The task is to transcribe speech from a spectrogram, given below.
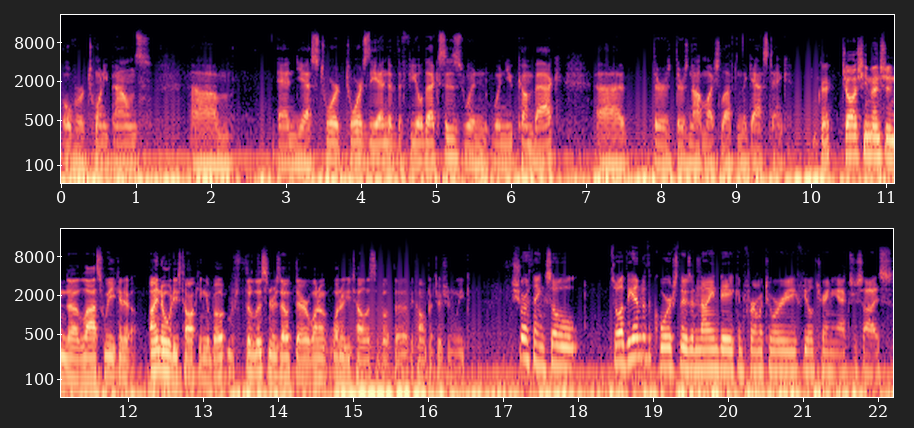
over 20 pounds. Um, and yes, toward towards the end of the field X's, when when you come back, uh, there's there's not much left in the gas tank. Okay, Josh, he mentioned uh, last week, and I know what he's talking about. For the listeners out there, why don't why don't you tell us about the the competition week? Sure thing. So, so at the end of the course, there's a nine-day confirmatory field training exercise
